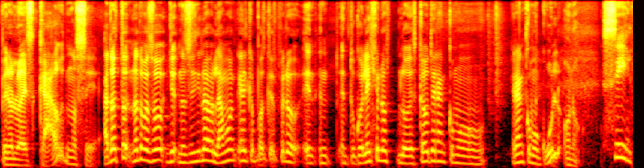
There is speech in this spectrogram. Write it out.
Pero los scouts, no sé. A todo esto, ¿no te pasó? Yo no sé si lo hablamos en el podcast, pero en, en- en tu colegio los, los scouts eran como. ¿Eran como cool o no? Sí.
